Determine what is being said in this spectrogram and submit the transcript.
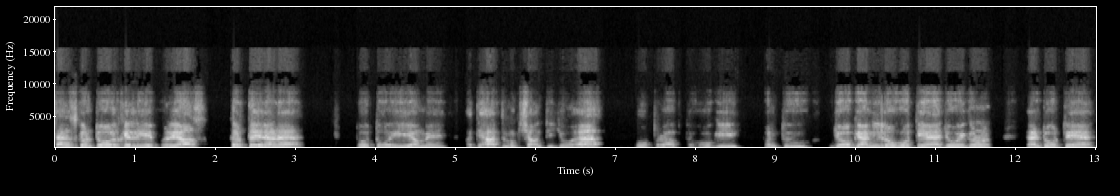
सेंस कंट्रोल के लिए प्रयास करते रहना है। तो तो ही हमें आध्यात्मिक शांति जो है, वो प्राप्त होगी। परंतु जो ज्ञानी लोग होते हैं, जो इग्नोरेंट होते हैं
